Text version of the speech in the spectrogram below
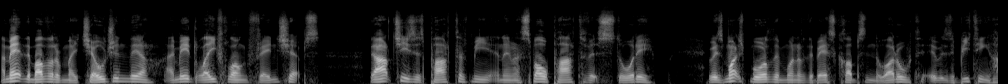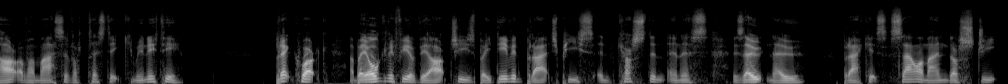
I met the mother of my children there. I made lifelong friendships. The Arches is part of me, and I'm a small part of its story. It was much more than one of the best clubs in the world. It was the beating heart of a massive artistic community. Brickwork, a biography of the Arches by David Bratchpiece and Kirsten Innes, is out now. Brackets Salamander Street,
